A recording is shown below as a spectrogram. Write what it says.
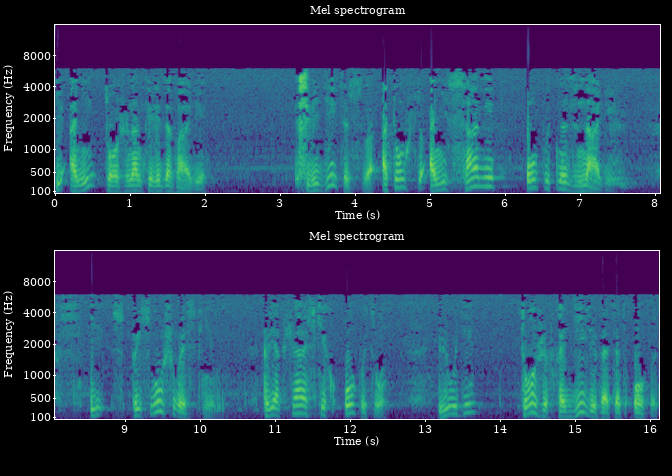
и они тоже нам передавали свидетельство о том, что они сами опытно знали. И прислушиваясь к ним, приобщаясь к их опыту, люди тоже входили в этот опыт,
